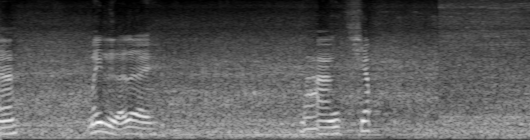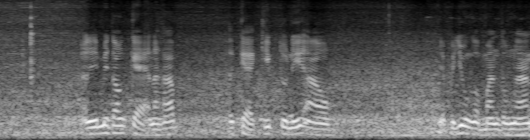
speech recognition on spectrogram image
นะ ไม่เหลือเลยบางเชียบ อันนี้ไม่ต้องแกะนะครับ จะแกะกิฟตัวนี้เอา อย่าไปยุ่งกับมันตรงนั้น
